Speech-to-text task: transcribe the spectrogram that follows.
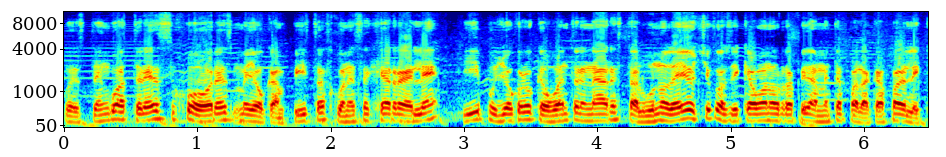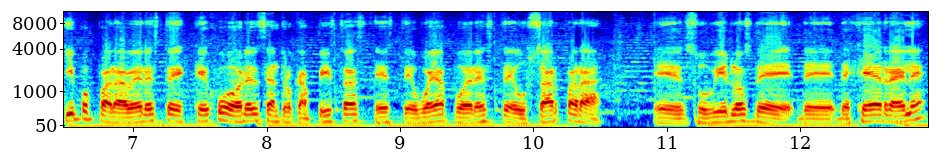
pues tengo a tres jugadores mediocampistas con ese GRL y pues yo creo que voy a entrenar hasta alguno de ellos chicos. Así que bueno rápidamente para acá para el equipo para ver este qué jugadores centrocampistas este voy a poder este usar para eh, subirlos de, de, GRL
